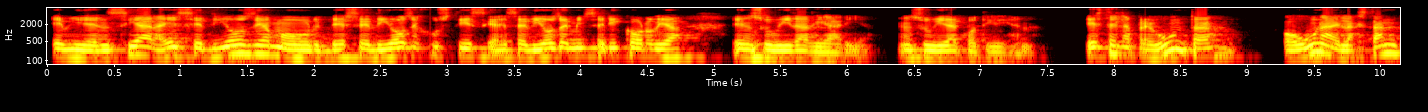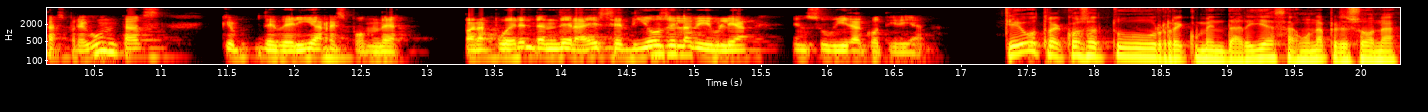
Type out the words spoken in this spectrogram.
evidenciar a ese Dios de amor, de ese Dios de justicia, ese Dios de misericordia en su vida diaria, en su vida cotidiana? Esta es la pregunta o una de las tantas preguntas que debería responder para poder entender a ese Dios de la Biblia en su vida cotidiana. ¿Qué otra cosa tú recomendarías a una persona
